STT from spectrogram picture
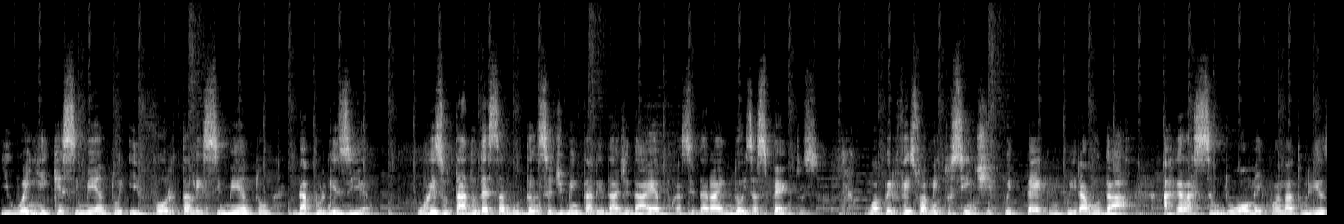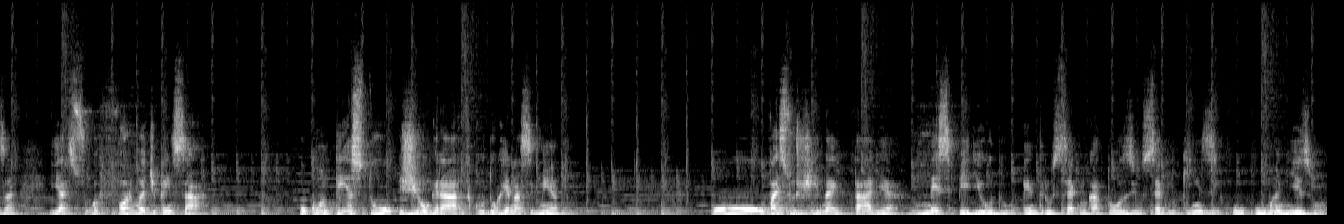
e o enriquecimento e fortalecimento da burguesia. O resultado dessa mudança de mentalidade da época se dará em dois aspectos. O aperfeiçoamento científico e técnico irá mudar a relação do homem com a natureza e a sua forma de pensar. O contexto geográfico do Renascimento. O, vai surgir na Itália, nesse período, entre o século XIV e o século XV, o humanismo.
